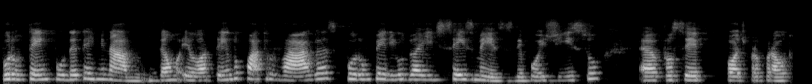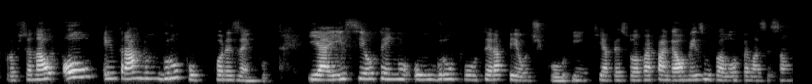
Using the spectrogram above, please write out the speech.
por um tempo determinado. Então, eu atendo quatro vagas por um período aí de seis meses. Depois disso, uh, você pode procurar outro profissional ou entrar num grupo, por exemplo. E aí, se eu tenho um grupo terapêutico em que a pessoa vai pagar o mesmo valor pela sessão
